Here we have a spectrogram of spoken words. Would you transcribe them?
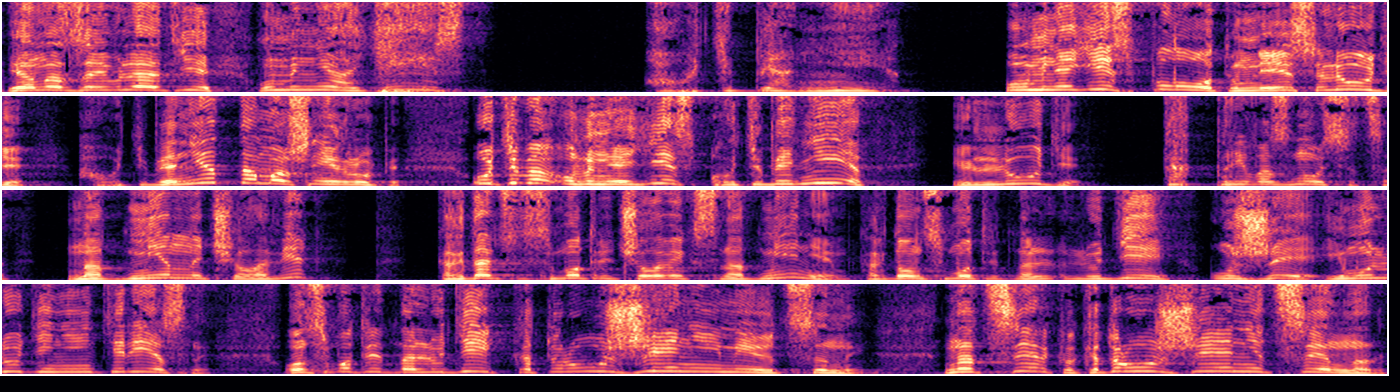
и она заявляет ей, у меня есть, а у тебя нет. У меня есть плод, у меня есть люди, а у тебя нет домашней группы. У тебя, у меня есть, а у тебя нет. И люди так превозносятся. Надменный человек – когда смотрит человек с надмением, когда он смотрит на людей уже, ему люди не интересны. Он смотрит на людей, которые уже не имеют цены. На церковь, которая уже не ценна.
